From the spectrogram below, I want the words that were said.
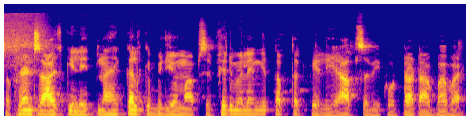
तो फ्रेंड्स आज के लिए इतना ही। कल के वीडियो में आपसे फिर मिलेंगे। तब तक के लिए आप सभी को टाटा बाय बाय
